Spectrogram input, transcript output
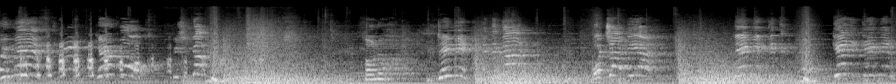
You missed! Careful! Here she comes! Oh no! Damian, get the gun! Watch out, Deion! Damian, get the... Get it, Damian!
